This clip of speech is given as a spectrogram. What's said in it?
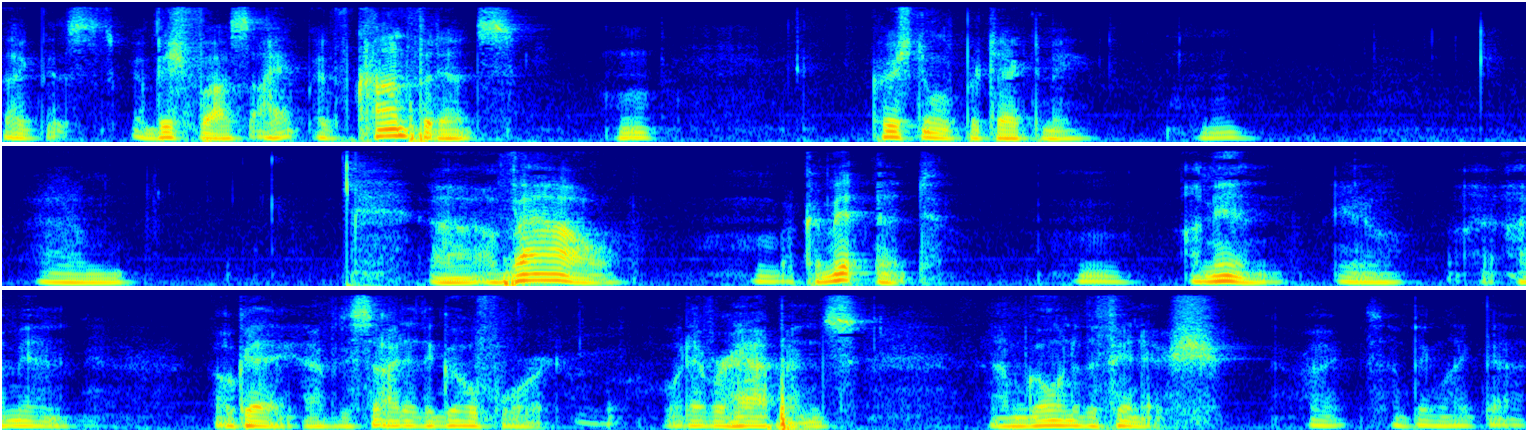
like this, Vishvas, I have confidence. Hmm? Krishna will protect me. Hmm? Um, uh, a vow, a commitment. Hmm? I'm in, you know, I'm in. Okay, I've decided to go for it. Whatever happens, I'm going to the finish, right? Something like that.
